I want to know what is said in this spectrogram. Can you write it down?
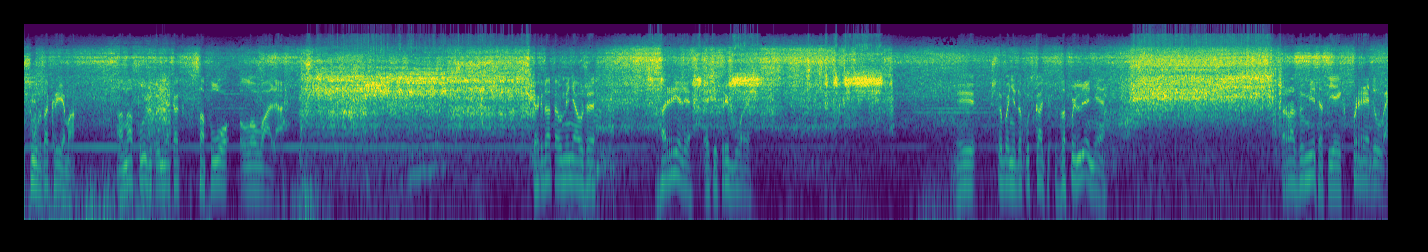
сурда крема. Она служит у меня как сопло ловаля. Когда-то у меня уже горели эти приборы. И чтобы не допускать запыления, раз в месяц я их предуваю.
